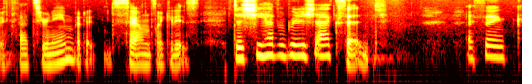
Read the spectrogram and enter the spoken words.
if that's your name, but it sounds like it is. Does she have a British accent? I think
